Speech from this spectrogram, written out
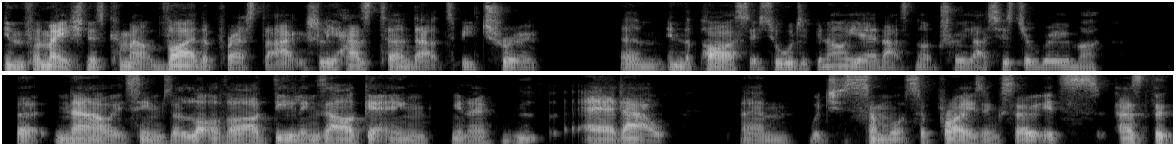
information has come out via the press that actually has turned out to be true. Um, in the past, it's just been, oh, yeah, that's not true. That's just a rumor but now it seems a lot of our dealings are getting you know aired out um, which is somewhat surprising. So it's as the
